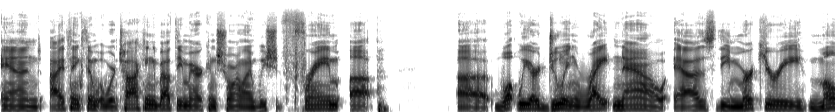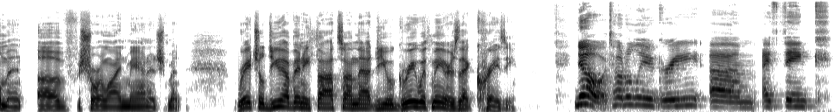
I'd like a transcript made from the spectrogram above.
And i think that when we're talking about the american shoreline we should frame up uh, what we are doing right now as the mercury moment of shoreline management. Rachel do you have any thoughts on that? Do you agree with me or is that crazy? No totally agree. Um, i think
